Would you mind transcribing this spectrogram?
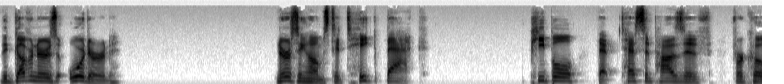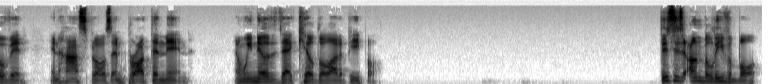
the governors ordered nursing homes to take back people that tested positive for COVID in hospitals and brought them in. And we know that that killed a lot of people. This is unbelievable.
